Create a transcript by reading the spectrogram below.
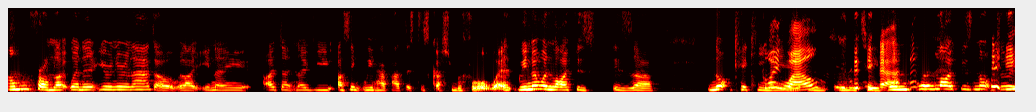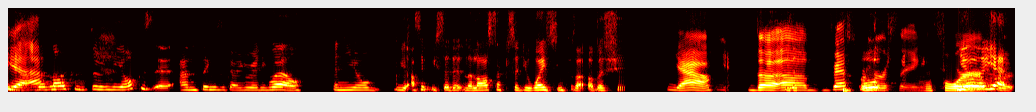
come from. Like when you're, you're an adult, like you know, I don't know if you. I think we have had this discussion before, where we know when life is is uh not kicking going you well in, in the teeth yeah. when, when life is not doing yeah. that, when life is doing the opposite and things are going really well and you're we, i think we said it in the last episode you're waiting for that other shit yeah the um dress rehearsing for yeah, yeah. For,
